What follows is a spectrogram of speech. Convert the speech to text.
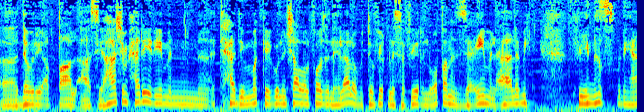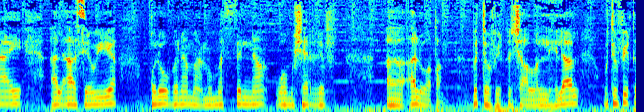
آه دوري أبطال آسيا. هاشم حريري من اتحادي مكة يقول إن شاء الله الفوز الهلال وبالتوفيق لسفير الوطن الزعيم العالمي في نصف نهائي الآسيوية. قلوبنا مع ممثلنا ومشرف آه الوطن. بالتوفيق إن شاء الله للهلال. وتوفيق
